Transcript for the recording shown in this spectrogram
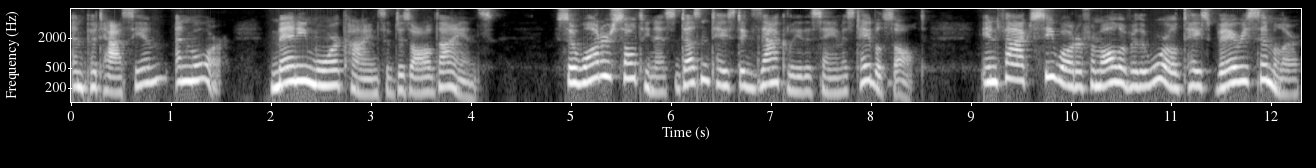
and potassium, and more. Many more kinds of dissolved ions. So water saltiness doesn't taste exactly the same as table salt. In fact, seawater from all over the world tastes very similar,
